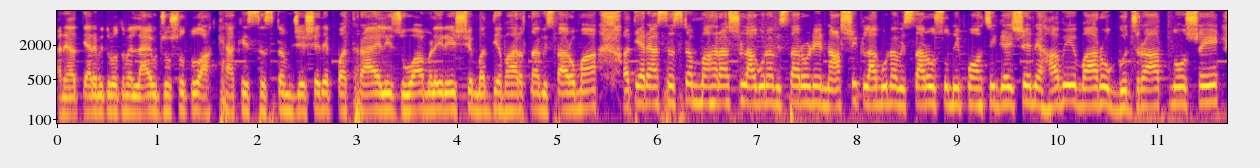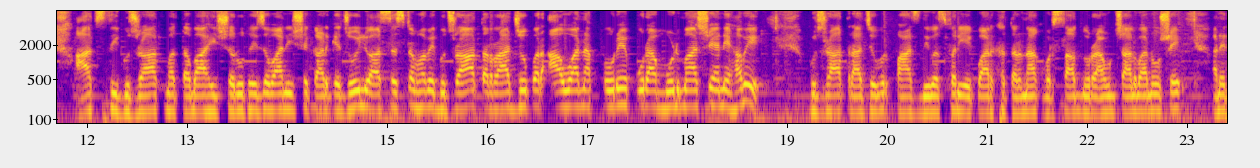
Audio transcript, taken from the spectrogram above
અને અત્યારે મિત્રો, તમે લાઈવ જોશો તો આખી આખી સિસ્ટમ જે છે તે પથરાયેલી જોવા મળી રહી મધ્ય ભારતના વિસ્તારોમાં. અત્યારે આ સિસ્ટમ મહારાષ્ટ્ર લાગુના વિસ્તારો અને નાસિક લાગુના વિસ્તારો સુધી પહોંચી ગઈ છે અને હવે વારો ગુજરાતનો છે. આજથી ગુજરાતમાં તબાહી શરૂ થઈ જવાની છે. કારણ કે જોઈ લો, આ સિસ્ટમ હવે ગુજરાત રાજ્ય પર આવવાના પૂરેપૂરા મૂડમાં છે અને હવે ગુજરાત રાજ્ય ઉપર પાંચ દિવસ ફરી એકવાર ખતરનાક વરસાદનો રાઉન્ડ ચાલવાનો છે. અને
